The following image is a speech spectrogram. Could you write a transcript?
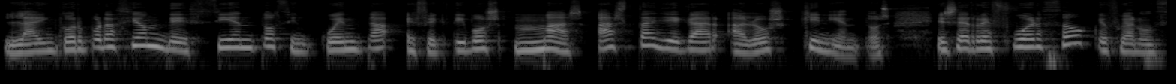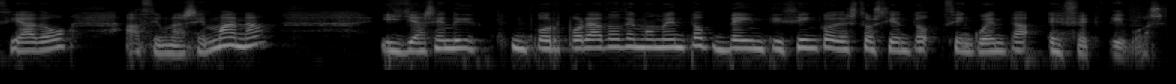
la incorporación de 150 efectivos más hasta llegar a los 500. Ese refuerzo que fue anunciado hace una semana y ya se han incorporado de momento 25 de estos 150 efectivos.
